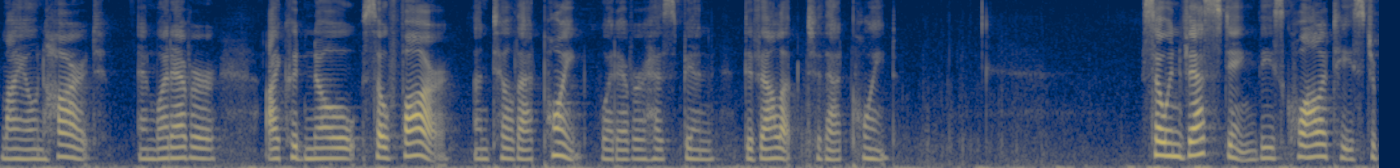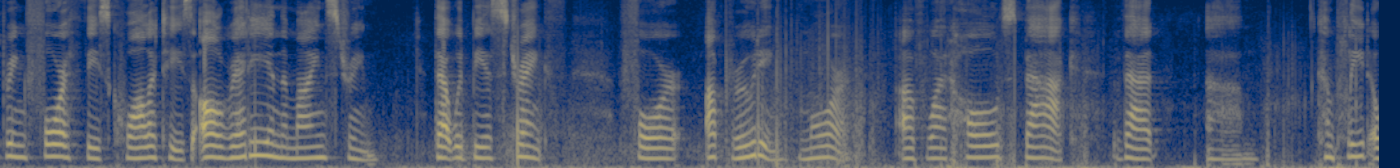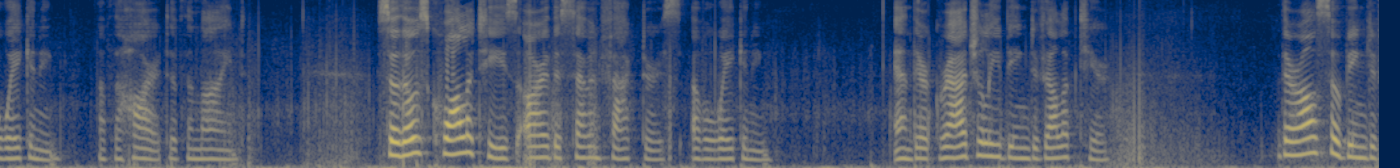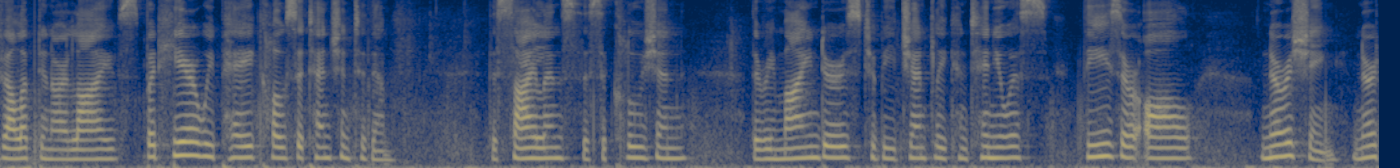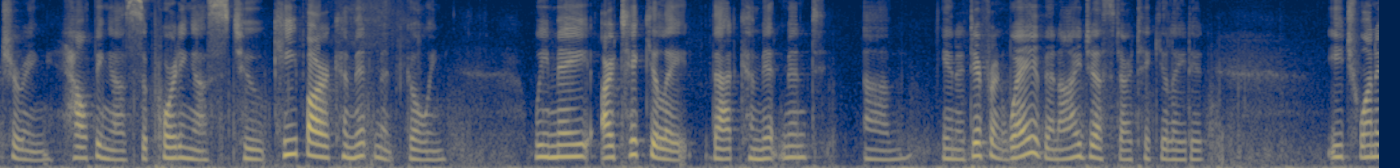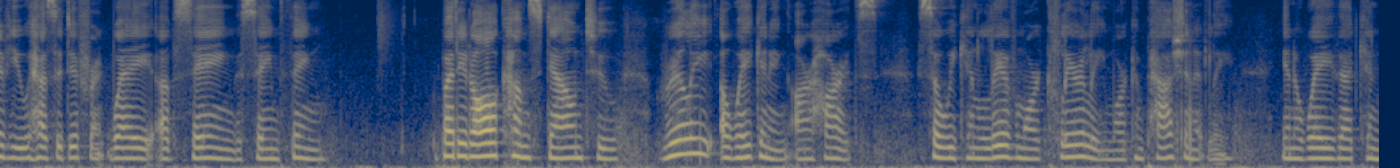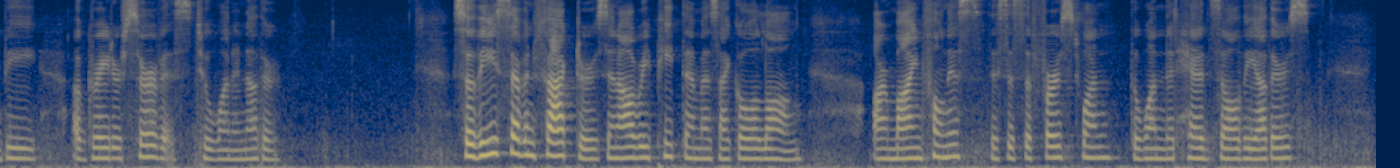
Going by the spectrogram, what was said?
my own heart and whatever I could know so far until that point, whatever has been developed to that point. So, investing these qualities to bring forth these qualities already in the mind stream, that would be a strength for uprooting more of what holds back that um, complete awakening of the heart, of the mind. So, those qualities are the seven factors of awakening, and they're gradually being developed here. They're also being developed in our lives, but here we pay close attention to them. The silence, the seclusion, the reminders to be gently continuous, these are all nourishing, nurturing, helping us, supporting us to keep our commitment going. We may articulate that commitment um, in a different way than I just articulated each one of you has a different way of saying the same thing. But it all comes down to really awakening our hearts so we can live more clearly, more compassionately, in a way that can be of greater service to one another. So, these seven factors, and I'll repeat them as I go along, are mindfulness. This is the first one, the one that heads all the others.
